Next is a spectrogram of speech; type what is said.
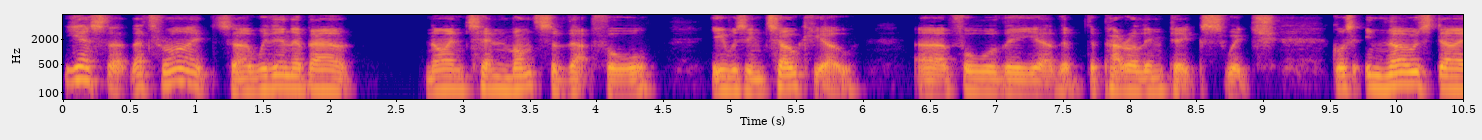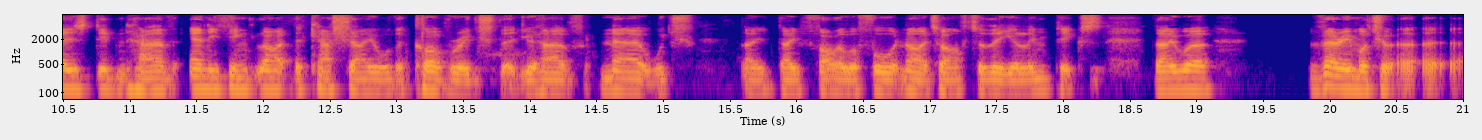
Yes, that, that's right. So within about nine, ten months of that fall, he was in Tokyo uh, for the, uh, the, the Paralympics, which, of course, in those days didn't have anything like the cachet or the coverage that you have now, which they, they follow a fortnight after the Olympics. They were very much a, a,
